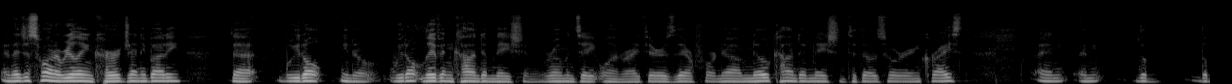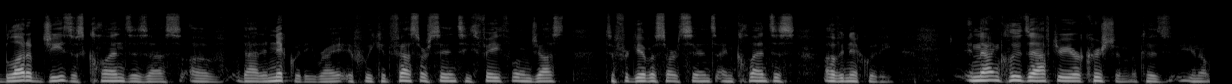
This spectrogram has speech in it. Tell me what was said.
And I just want to really encourage anybody that we don't, you know, we don't live in condemnation. Romans 8 1, right? There is therefore now no condemnation to those who are in Christ. And and the the blood of Jesus cleanses us of that iniquity, right? If we confess our sins, he's faithful and just to forgive us our sins and cleanse us of iniquity. And that includes after you're a Christian, because, you know,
